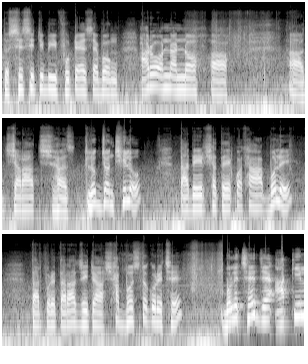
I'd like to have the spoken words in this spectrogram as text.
তো সিসিটিভি ফুটেজ এবং আরও অন্যান্য যারা লোকজন ছিল, তাদের সাথে কথা বলে তারপরে তারা যেটা সাব্যস্ত করেছে, বলেছে যে আকিল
